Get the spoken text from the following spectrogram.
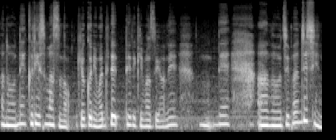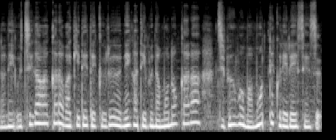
あの、ね、クリスマスの曲にも出て出てきますよね。うん、であの自分自身のね内側から湧き出てくるネガティブなものから自分を守ってくれるエッセンス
